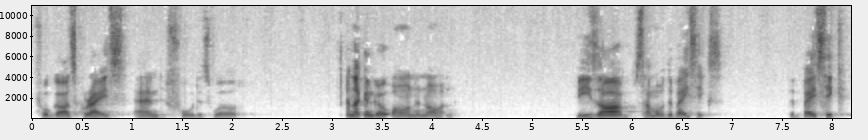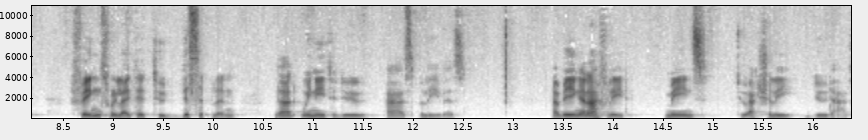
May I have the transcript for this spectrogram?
for God's grace and for this world. And I can go on and on. These are some of the basics, the basic things related to discipline that we need to do as believers. And being an athlete means to actually do that.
